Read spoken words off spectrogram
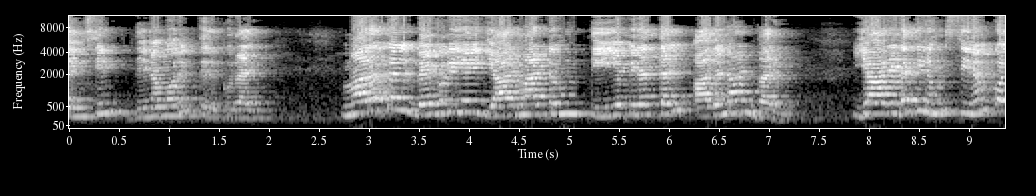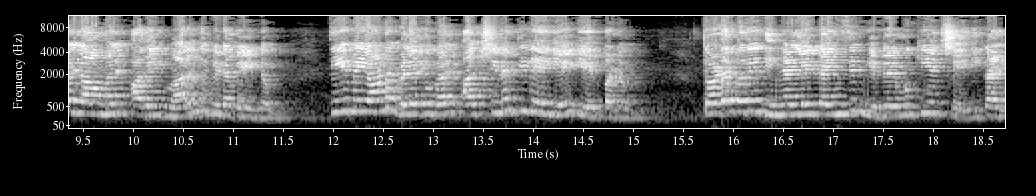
டைம்ஸின் தினமொரு திருக்குறள். மறத்தல் வெகுளியை யார் மாட்டும் தீய பிறத்தல் அதனால் வரும். யாரிடத்திலும் சினம் கொள்ளாமல் அதை மறந்துவிட வேண்டும். தீமையான விளைவுகள் அச்சினத்திலேயே ஏற்படும். தொடர்வது தி டைம்ஸின் இன்றைய முக்கிய செய்திகள்.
